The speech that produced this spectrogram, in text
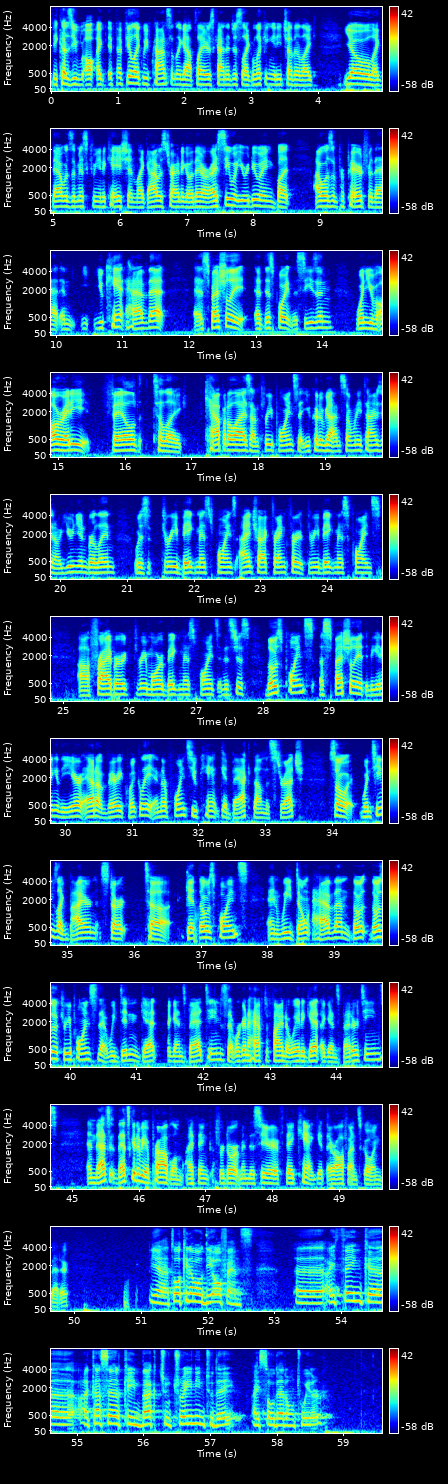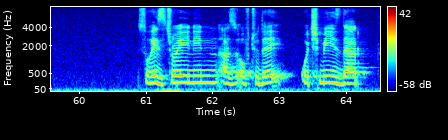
because you've if I feel like we've constantly got players kind of just like looking at each other like, yo, like that was a miscommunication. Like I was trying to go there. I see what you were doing, but I wasn't prepared for that. And you can't have that, especially at this point in the season when you've already failed to like capitalize on three points that you could have gotten so many times. You know, Union Berlin was three big missed points. Eintracht Frankfurt, three big missed points. Uh, Freiburg, three more big missed points. And it's just those points, especially at the beginning of the year, add up very quickly, and they're points you can't get back down the stretch. So when teams like Bayern start to get those points and we don't have them, those, those are three points that we didn't get against bad teams that we're going to have to find a way to get against better teams. And that's that's going to be a problem, I think, for Dortmund this year if they can't get their offense going better. Yeah, talking about the offense, uh, I think uh, Alcacer came back to training today. I saw that on Twitter. So he's training as of today, which means that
